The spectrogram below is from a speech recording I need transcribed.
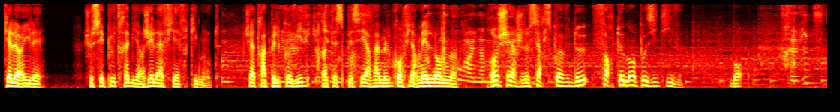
Quelle heure il est? Je sais plus très bien, j'ai la fièvre qui monte. J'ai attrapé le Covid, un test PCR va me le confirmer le lendemain. Recherche de SARS-CoV-2 fortement positive. Bon, Très vite,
